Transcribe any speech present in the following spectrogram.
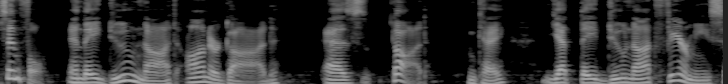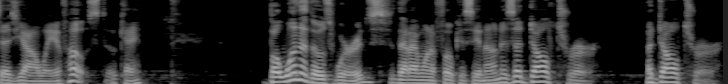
sinful and they do not honor God as God. Okay yet they do not fear me, says Yahweh of hosts. Okay. But one of those words that I want to focus in on is adulterer. Adulterer.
